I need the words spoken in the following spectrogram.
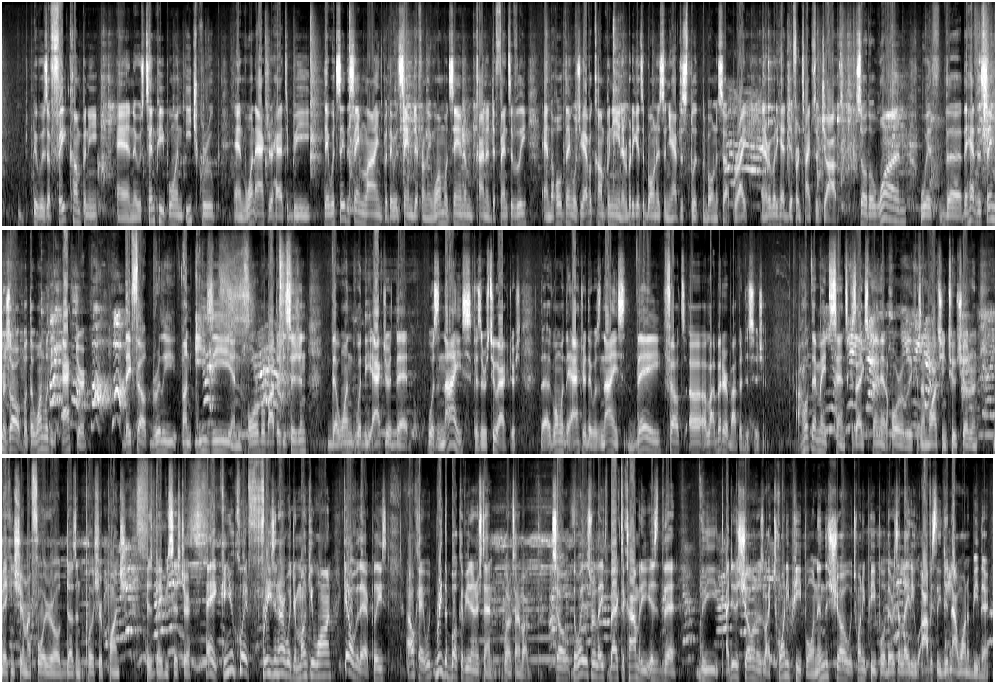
It was a fake company, and there was ten people in each group, and one actor had to be. They would say the same lines, but they would say them differently. One would say them kind of defensively, and the whole thing was you have a company, and everybody gets a bonus, and you have to split the bonus up, right? And everybody had different types of jobs. So the one with the they had the same result, but the one with the actor they felt really uneasy and horrible about their decision. The one with the actor that was nice, because there was two actors, the one with the actor that was nice, they felt uh, a lot better about their decision. I hope that made sense because I explained that horribly because I'm watching two children making sure my four year old doesn't push or punch his baby sister. Hey, can you quit freezing her with your monkey wand? Get over there, please. Okay, well, read the book if you didn't understand what I'm talking about. So the way this relates back to comedy is that the I did a show and it was like 20 people, and in the show with 20 people, there was a lady who obviously did not want to be there.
